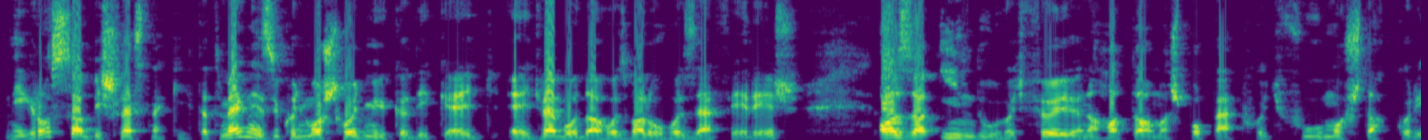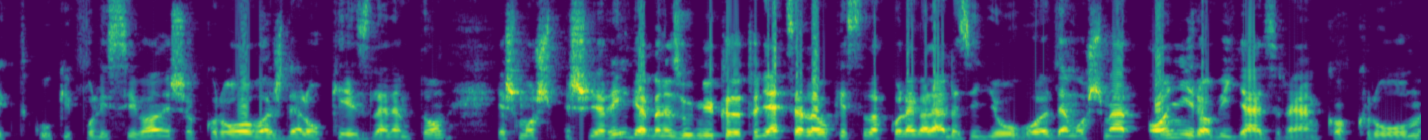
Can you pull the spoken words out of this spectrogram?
még rosszabb is lesz neki. Tehát megnézzük, hogy most hogy működik egy, egy weboldalhoz való hozzáférés, azzal indul, hogy följön a hatalmas pop hogy fú, most akkor itt cookie policy van, és akkor olvasd el, okézd le, nem tudom. És most, és ugye régebben ez úgy működött, hogy egyszer leokézted, akkor legalább ez így jó volt, de most már annyira vigyáz ránk a Chrome,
